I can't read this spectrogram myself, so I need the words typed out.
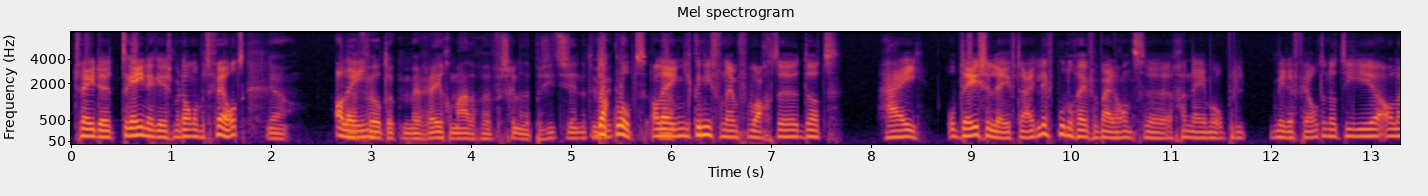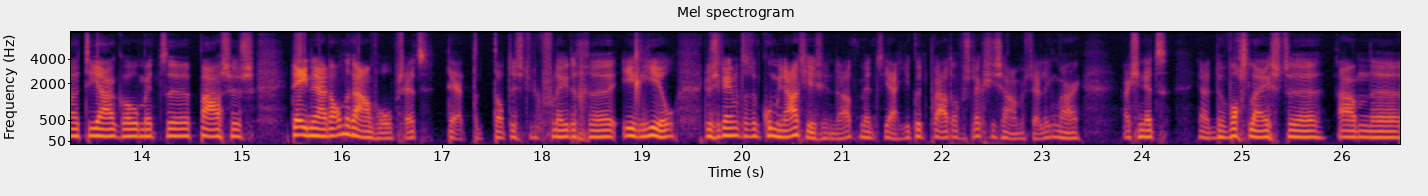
tweede trainer is, maar dan op het veld. Ja. Alleen, hij vult ook met regelmatig verschillende posities in natuurlijk. Dat klopt. Alleen je kunt niet van hem verwachten dat hij op deze leeftijd Liverpool nog even bij de hand uh, gaan nemen op het middenveld. En dat hij uh, alle Thiago met uh, pases de ene naar de andere aanval opzet. Ja, dat, dat, is natuurlijk volledig uh, irreëel. Dus ik denk dat het een combinatie is inderdaad. Met, ja, je kunt praten over selectiesamenstelling, maar als je net ja, de waslijst uh, aan uh,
